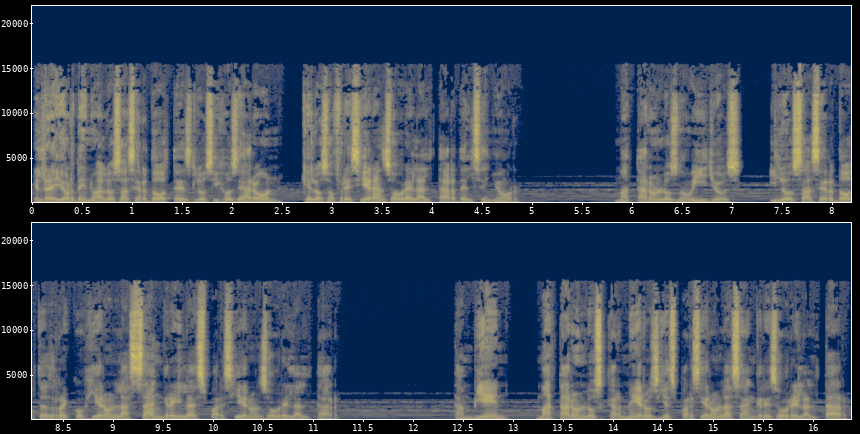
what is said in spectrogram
El rey ordenó a los sacerdotes, los hijos de Aarón, que los ofrecieran sobre el altar del Señor. Mataron los novillos, y los sacerdotes recogieron la sangre y la esparcieron sobre el altar. También mataron los carneros y esparcieron la sangre sobre el altar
